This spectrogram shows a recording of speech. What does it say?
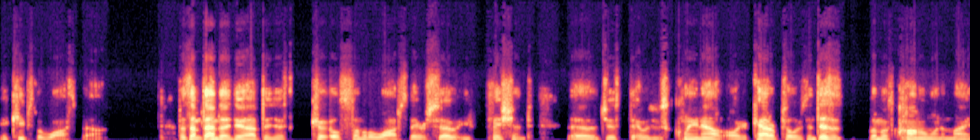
it keeps the wasp out. But sometimes I do have to just kill some of the wasps. They are so efficient. They'll just they will just clean out all your caterpillars. And this is the most common one in my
